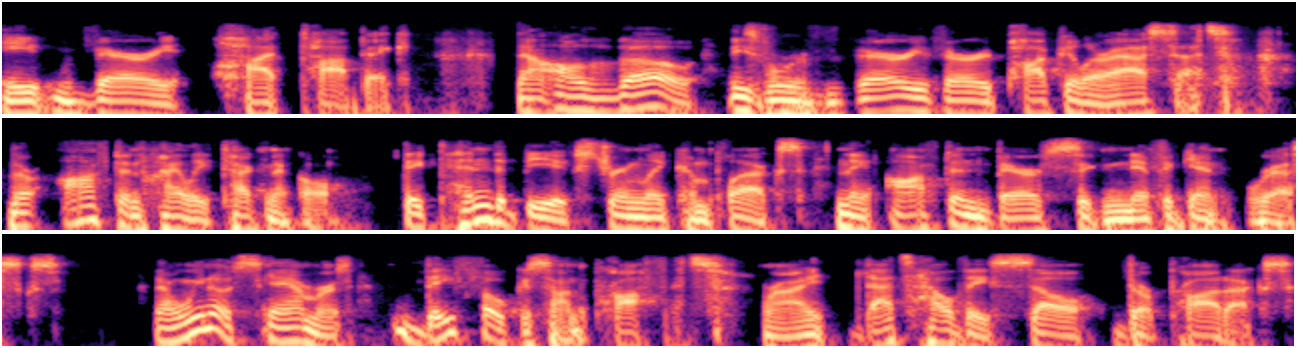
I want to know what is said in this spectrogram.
a very hot topic. Now, although these were very, very popular assets, they're often highly technical they tend to be extremely complex and they often bear significant risks. Now, we know scammers, they focus on profits, right? That's how they sell their products.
